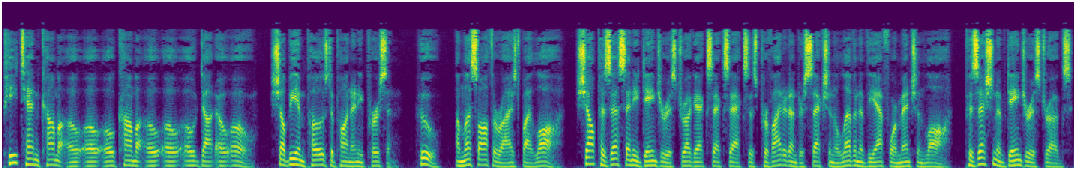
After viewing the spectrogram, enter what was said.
P 10,000,000.00, shall be imposed upon any person, who, unless authorized by law, shall possess any dangerous drug XXX as provided under Section 11 of the aforementioned law, possession of dangerous drugs,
